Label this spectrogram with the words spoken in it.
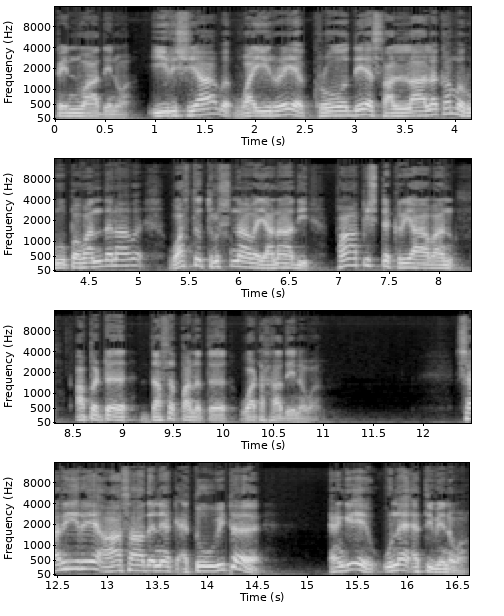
පෙන්වා දෙනවා. ඊර්ෂ්‍යාව වෛරය ක්‍රෝධය සල්ලාලකම රූපවන්දනාව වස්තු තෘෂ්ණාව යනාදී පාපිෂ්ට ක්‍රියාවන් අපට දසපනත වටහා දෙනවා. ශරීරයේ ආසාධනයක් ඇතුූ විට ඇගේ උන ඇති වෙනවා.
